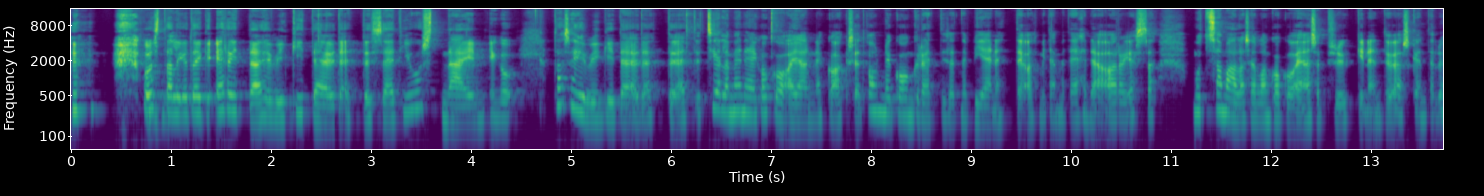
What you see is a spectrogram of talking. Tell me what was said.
Musta oli jotenkin erittäin hyvin kiteytetty se, että just näin, niin kuin, tosi hyvin kiteytetty, että, että siellä menee koko ajan ne kaksi, että on ne konkreettiset, ne pienet teot, mitä me tehdään arjessa, mutta samalla siellä on koko ajan se psyykkinen työskentely.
